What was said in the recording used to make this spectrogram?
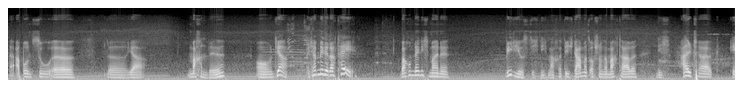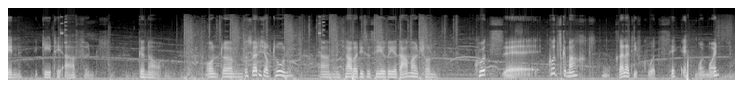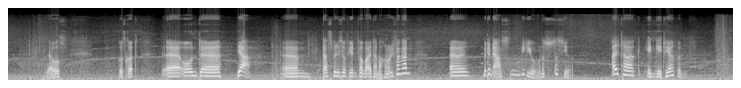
äh, ab und zu, äh, äh, ja, machen will. Und ja, ich habe mir gedacht, hey, warum nenne ich meine Videos, die ich nicht mache, die ich damals auch schon gemacht habe, nicht Alltag in GTA 5. Genau. Und ähm, das werde ich auch tun. Ähm, ich habe diese Serie damals schon kurz, äh, kurz gemacht. Relativ kurz. moin moin. Servus. Grüß Gott. Äh, und äh, ja, ähm, das will ich auf jeden Fall weitermachen. Und ich fange an äh, mit dem ersten Video. Und das ist das hier. Alltag in GTA 5.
